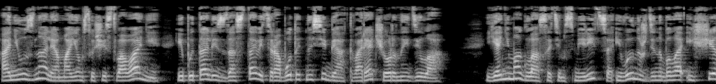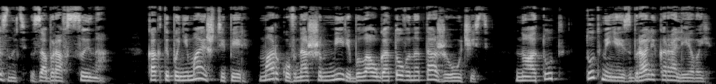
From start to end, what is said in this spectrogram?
Они узнали о моем существовании и пытались заставить работать на себя, творя черные дела. Я не могла с этим смириться и вынуждена была исчезнуть, забрав сына. Как ты понимаешь теперь, Марку в нашем мире была уготована та же участь. Ну а тут, тут меня избрали королевой.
